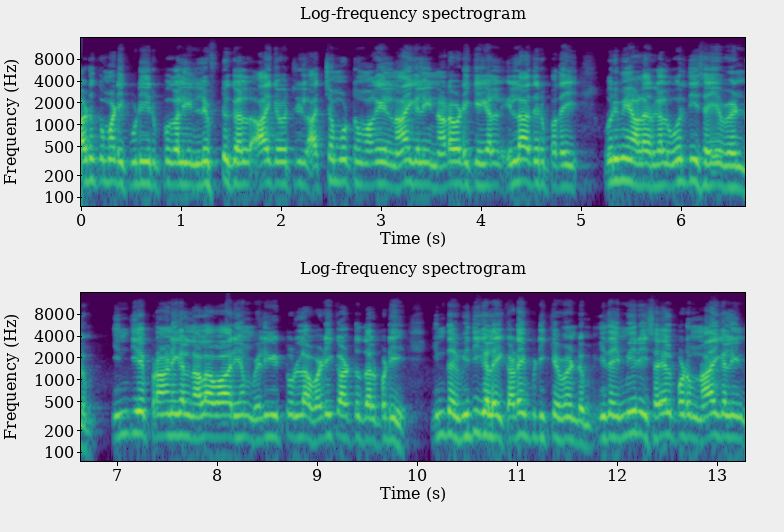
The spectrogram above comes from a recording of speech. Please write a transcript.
அடுக்குமாடி குடியிருப்புகளின் லிஃப்ட்டுகள் ஆகியவற்றில் அச்சமூட்டும் வகையில் நாய்களின் நடவடிக்கைகள் இல்லாதிருப்பதை உரிமையாளர்கள் உறுதி செய்ய வேண்டும். இந்திய பிராணிகள் நல வாரியம் வெளியிட்டுள்ள வழிகாட்டுதல் படி இந்த விதிகளை கடைபிடிக்க வேண்டும். இதை மீறி செயல்படும் நாய்களின்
